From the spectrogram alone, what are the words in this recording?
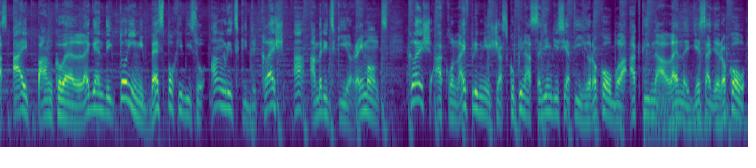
vás aj punkové legendy, ktorými bez pochyby sú anglický The Clash a americký Raymonds. Clash ako najvplyvnejšia skupina 70 rokov bola aktívna len 10 rokov.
